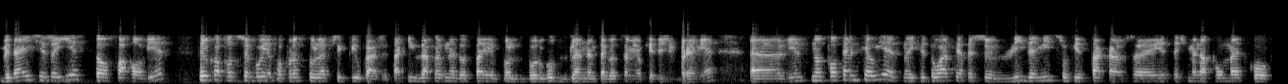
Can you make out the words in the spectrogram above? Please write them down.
wydaje się, że jest to fachowiec, tylko potrzebuje po prostu lepszych piłkarzy. Takich zapewne dostaje w Wolfsburgu względem tego, co miał kiedyś w Bremie, e, więc no potencjał jest. No i sytuacja też w Lidze Mistrzów jest taka, że jesteśmy na półmetku,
